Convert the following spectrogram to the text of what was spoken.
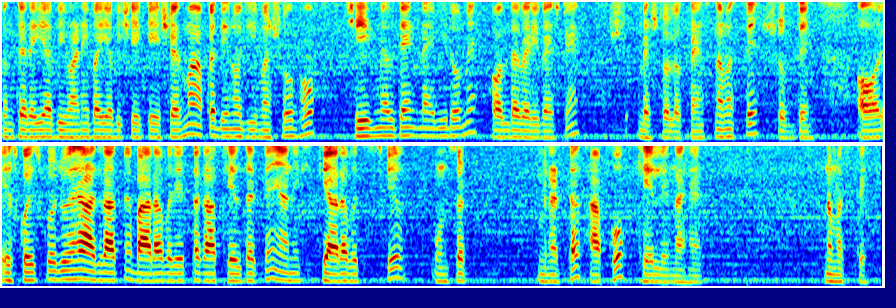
सुनते रहिए अभिवाणी भाई अभिषेक के शर्मा, आपका दिनों जीवन शुभ हो। शीघ्र मिलते हैं एक नए वीडियो में। ऑल द वेरी बेस्ट हैं। बेस्ट ऑल फ्रेंड्स नमस्ते। शुभ दिन। और इसको इसको जो है, आज रात में 12 बजे तक आप खेल सकते हैं, यानी कि ग्यारह बज के उनसठ मिनट तक आपको खेल लेना है। नमस्ते।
